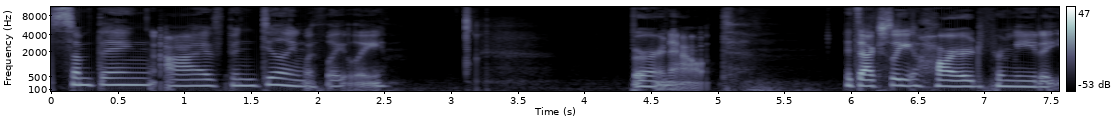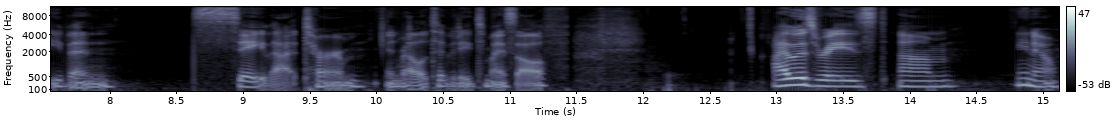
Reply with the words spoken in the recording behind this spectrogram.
something I've been dealing with lately burnout. It's actually hard for me to even say that term in relativity to myself. I was raised, um, you know,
